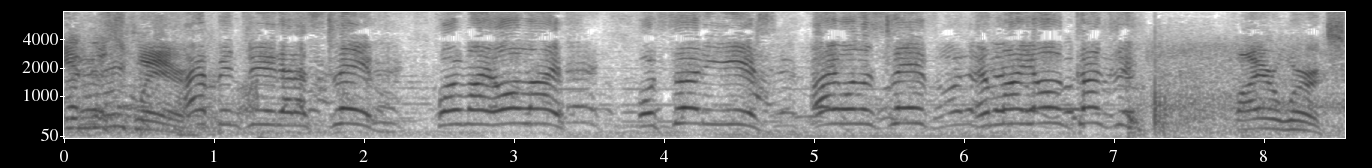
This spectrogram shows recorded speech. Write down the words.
in the square. I've been treated as a slave for my whole life. For 30 years, I was a slave in my own country. Fireworks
